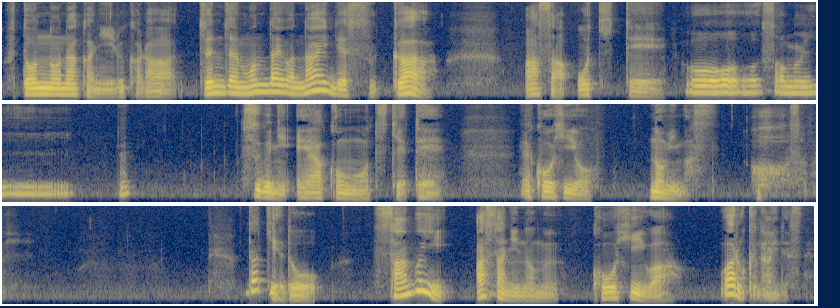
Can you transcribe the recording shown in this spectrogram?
布団の中にいるから全然問題はないですが朝起きて「おー寒い、ね」すぐにエアコンをつけてコーヒーを飲みます。お寒いだけど寒い朝に飲むコーヒーは悪くないですね。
